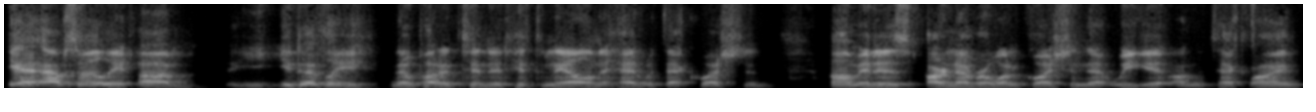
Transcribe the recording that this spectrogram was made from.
Yeah, absolutely. Um, you definitely, no pun intended, hit the nail on the head with that question. Um, it is our number one question that we get on the tech line.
